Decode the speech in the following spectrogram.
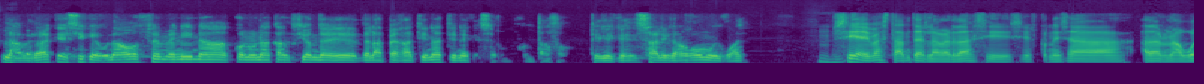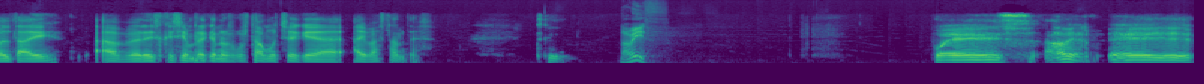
la verdad que sí, que una voz femenina con una canción de, de la pegatina tiene que ser un puntazo. Tiene que salir algo muy guay. Sí, hay bastantes, la verdad. Si, si os ponéis a, dar una vuelta ahí, veréis que siempre que nos gusta mucho y que hay bastantes. David. Pues, a ver, eh,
